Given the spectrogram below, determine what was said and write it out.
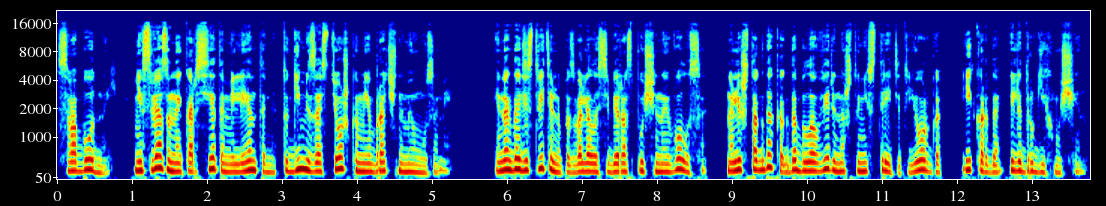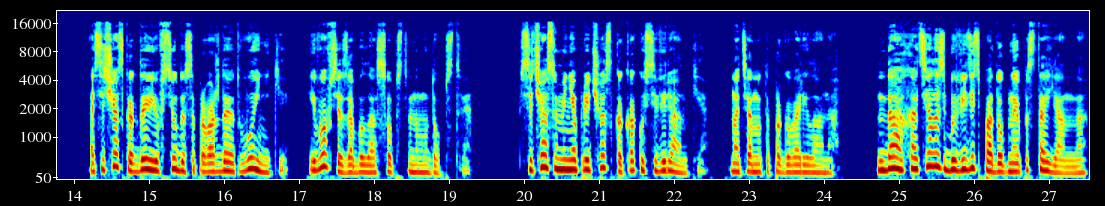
свободной, не связанной корсетами, лентами, тугими застежками и брачными узами. Иногда действительно позволяла себе распущенные волосы, но лишь тогда, когда была уверена, что не встретит Йорга, Икарда или других мужчин. А сейчас, когда ее всюду сопровождают войники, и вовсе забыла о собственном удобстве. «Сейчас у меня прическа, как у северянки», — натянуто проговорила она. «Да, хотелось бы видеть подобное постоянно,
